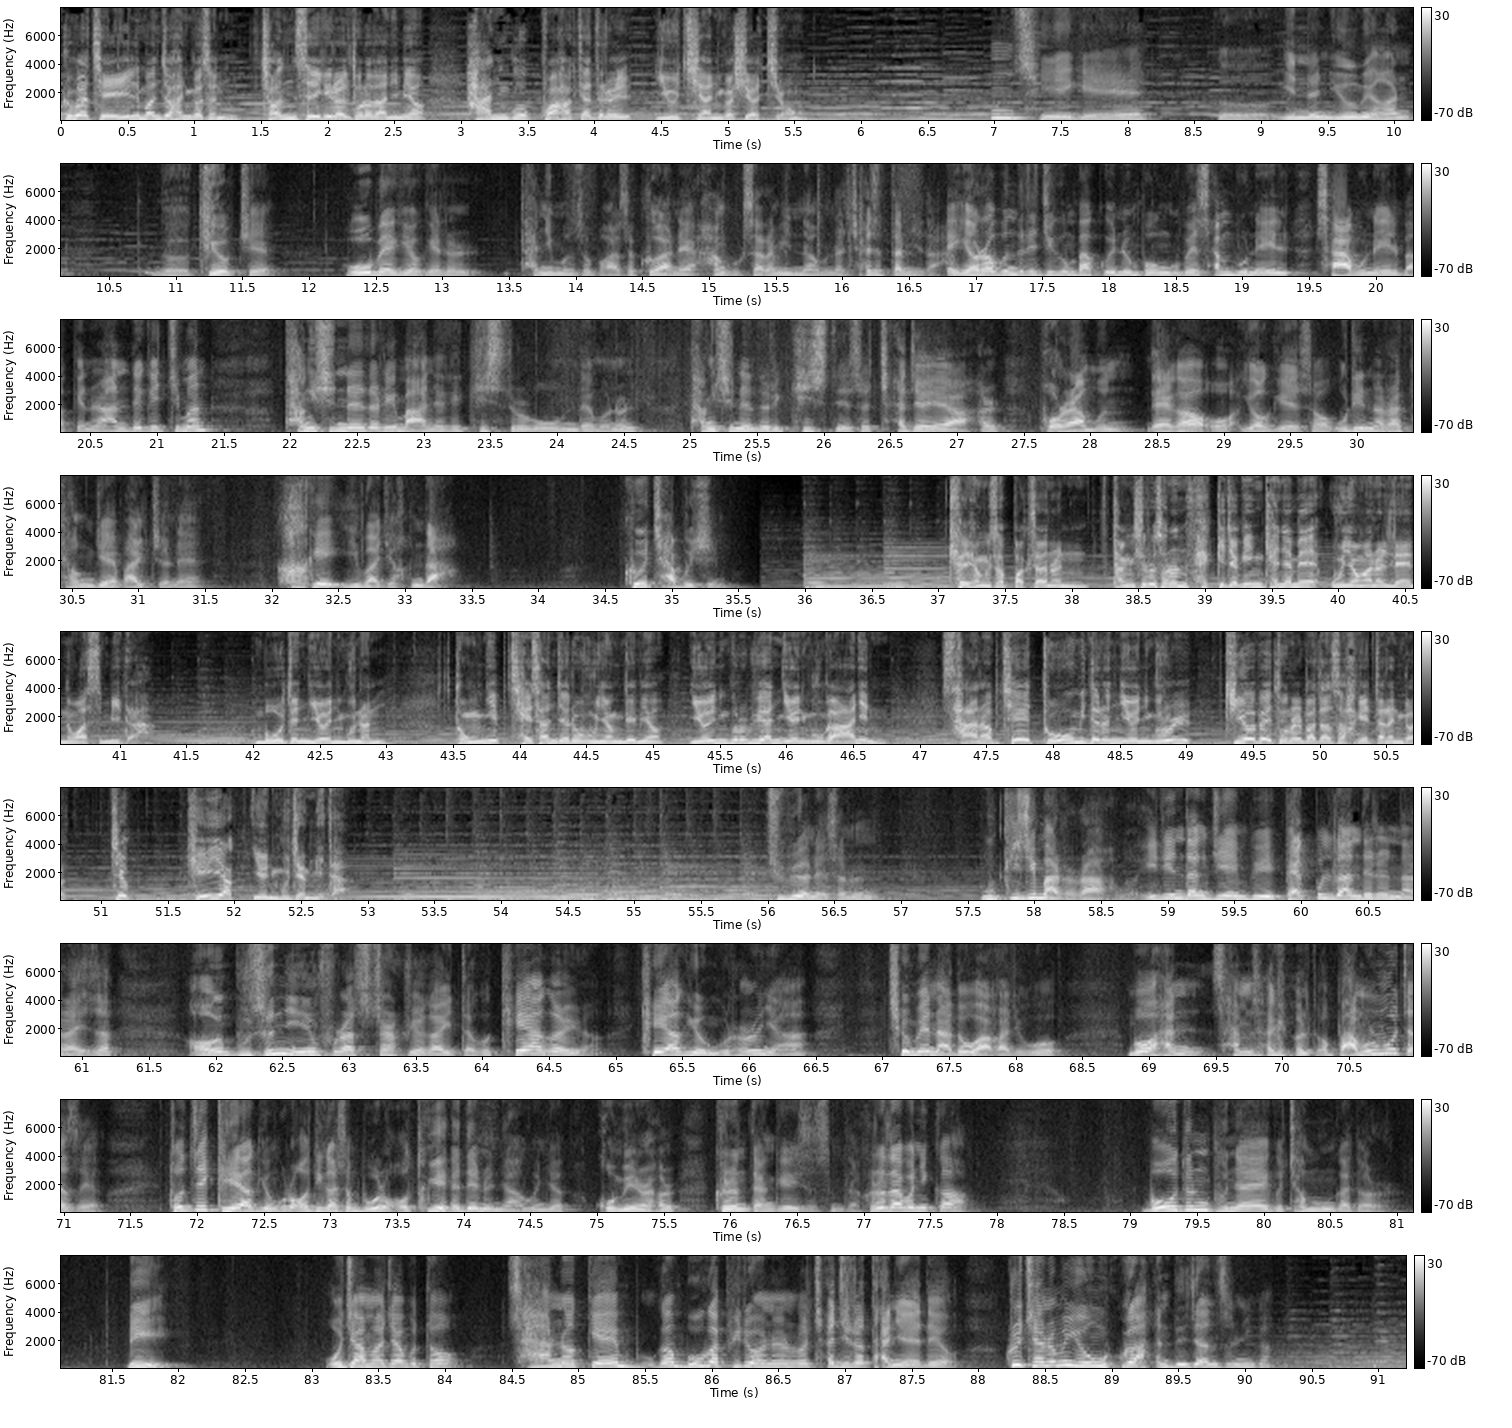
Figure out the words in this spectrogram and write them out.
그가 제일 먼저 한 것은 전 세계를 돌아다니며 한국 과학자들을 유치한 것이었죠. 전 세계에 그 있는 유명한 어, 기업체 500여 개를 다니면서 봐서 그 안에 한국 사람이 있나 없나 찾았답니다. 여러분들이 지금 받고 있는 봉급의 3분의 1, 4분의 1 밖에는 안 되겠지만 당신네들이 만약에 KIST로 온다면은 당신네들이 KIST에서 찾아야 할 보람은 내가 어, 여기에서 우리나라 경제 발전에 크게 이바지한다. 그 자부심. 최형섭 박사는 당시로서는 획기적인 개념의 운영안을 내놓았습니다. 모든 연구는 독립체산제로 운영되며 연구를 위한 연구가 아닌 산업체에 도움이 되는 연구를 기업의 돈을 받아서 하겠다는 것, 즉 계약 연구제입니다. 주변에서는 웃기지 말아라. 뭐 1인당 GNP 100불도 안 되는 나라에서 어, 무슨 인프라스트럭처가 있다고 계약을, 계약 연구를 하느냐. 처음에 나도 와가지고 뭐 한 3, 4개월 동안 밤을 못 잤어요. 도대체 계약 연구를 어디 가서 뭘 어떻게 해야 되느냐 하고 이제 고민을 할 그런 단계에 있었습니다. 그러다 보니까 모든 분야의 그 전문가들이 오자마자부터 산업계에 뭐가, 뭐가 필요하냐는 걸 찾으러 다녀야 돼요. 그렇지 않으면 연구가 안 되지 않습니까?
